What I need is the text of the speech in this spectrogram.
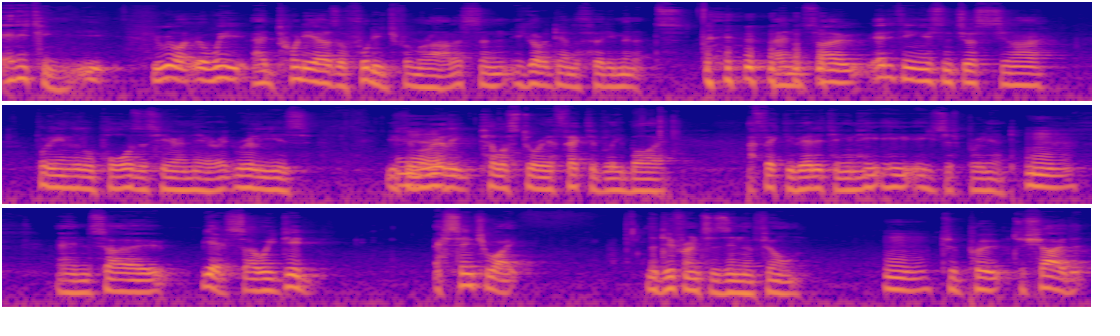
editing. You, you realize we had 20 hours of footage from Maratus and he got it down to 30 minutes. and so editing isn't just, you know, putting in little pauses here and there. It really is. You can Yeah. really tell a story effectively by effective editing, and he, he, he's just brilliant. Hmm. And so, yes, so we did accentuate the differences in the film hmm. to prove to show that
